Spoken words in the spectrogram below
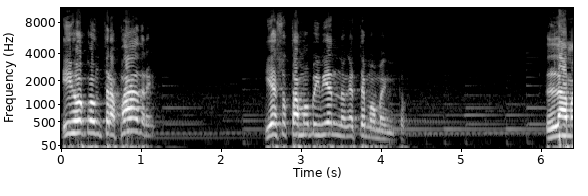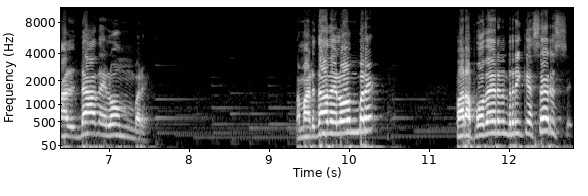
hijo contra padre. Y eso estamos viviendo en este momento. La maldad del hombre. La maldad del hombre para poder enriquecerse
